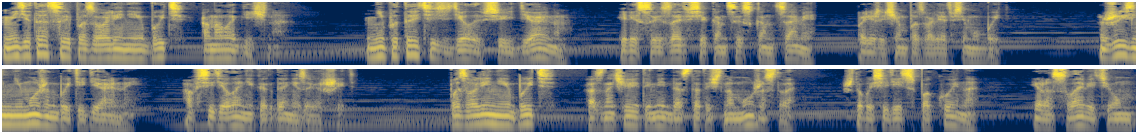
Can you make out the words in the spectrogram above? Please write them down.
Медитация позволения быть аналогична. Не пытайтесь сделать все идеальным, или связать все концы с концами, прежде чем позволять всему быть. Жизнь не может быть идеальной, а все дела никогда не завершить. Позволение быть означает иметь достаточно мужества, чтобы сидеть спокойно и расслабить ум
